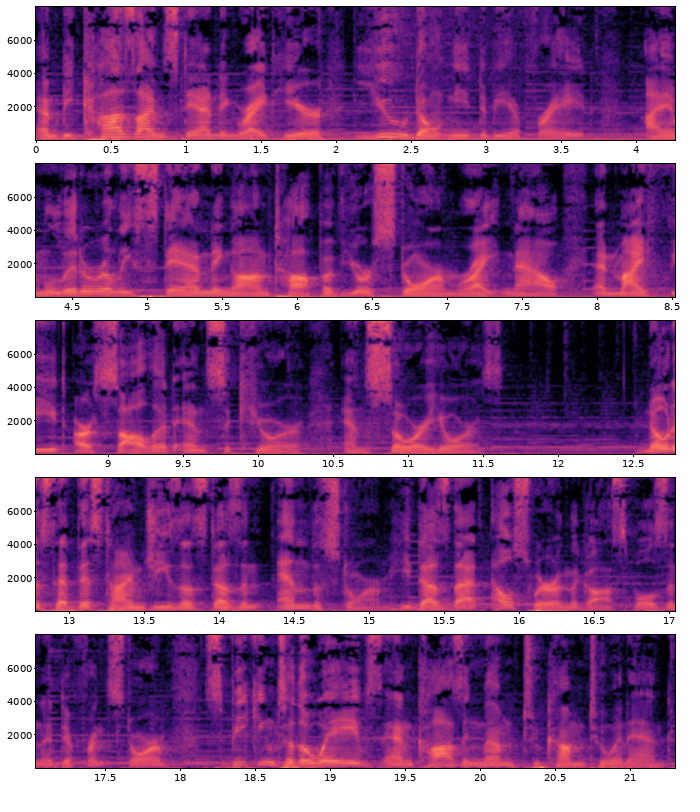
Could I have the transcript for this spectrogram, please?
And because I'm standing right here, you don't need to be afraid. I am literally standing on top of your storm right now, and my feet are solid and secure, and so are yours. Notice that this time Jesus doesn't end the storm. He does that elsewhere in the Gospels in a different storm, speaking to the waves and causing them to come to an end.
